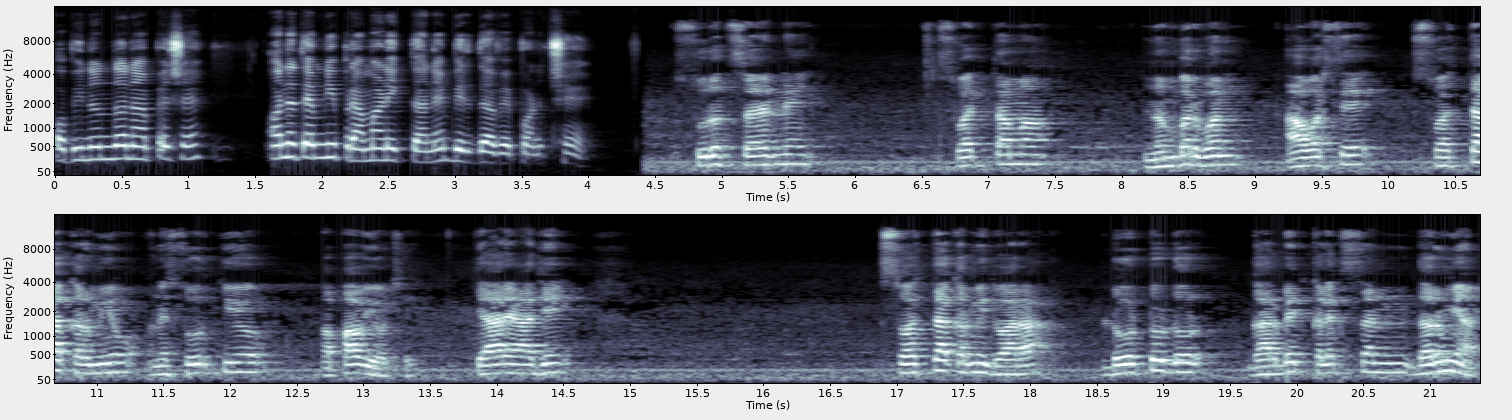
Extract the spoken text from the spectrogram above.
અભિનંદન આપે છે અને તેમની પ્રામાણિકતાને બિરદાવે પણ છે. સુરત શહેરને સ્વચ્છતામાં નંબર વન આ વર્ષે સ્વચ્છતા કર્મીઓ અને સુરતીઓ અપાવ્યો છે. ત્યારે આજે સ્વચ્છતા કર્મી દ્વારા door to door garbage collection દરમિયાન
